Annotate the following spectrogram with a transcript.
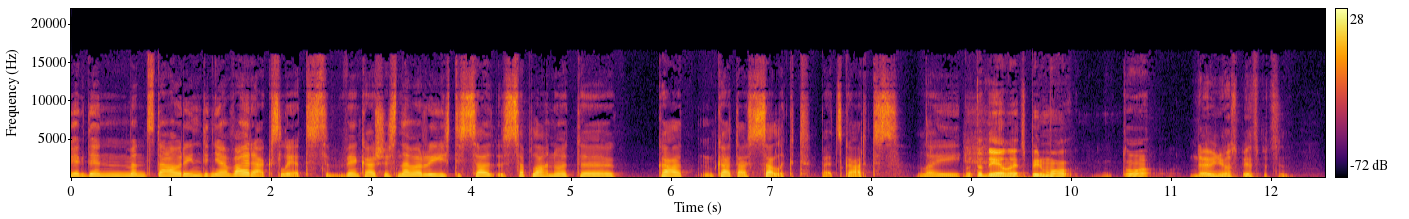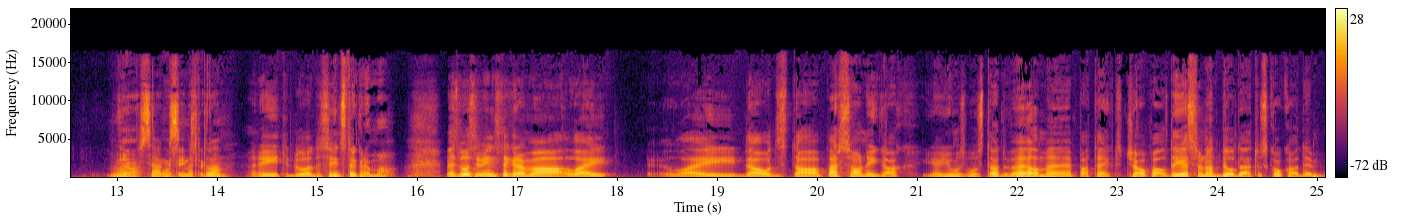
piekdien man stāv rindiņā vairākas lietas. Vienkārši es nevaru īsti sa saplānot, eh, kā, kā tās salikt pēc kārtas. Lai Nu, tad ieliec pirmo to. 9.15. labi, Jā, sāksim ar to. Rīti dodas Instagramā. Mēs būsim Instagramā, lai, lai daudz tā personīgāk, ja jums būs tāda vēlme pateikt, čau, paldies, un atbildēt uz kaut kādiem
